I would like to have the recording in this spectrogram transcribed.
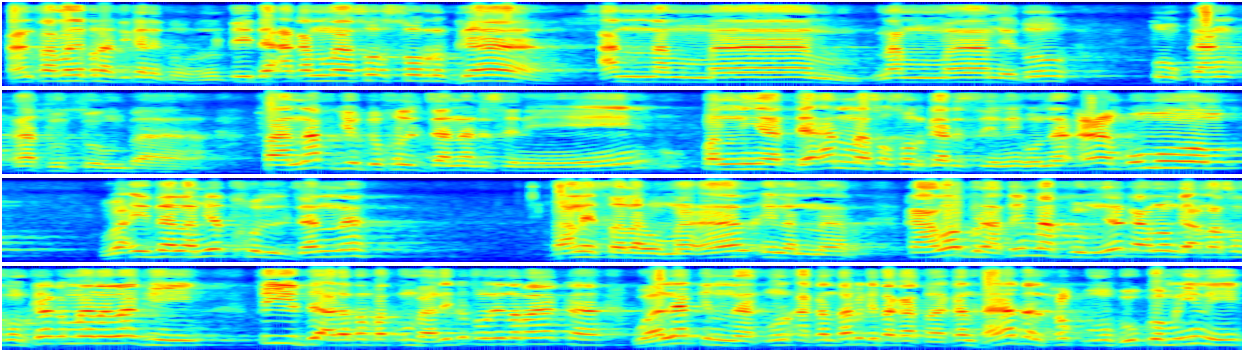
Ancamannya perhatikan itu, tidak akan masuk surga an-namam. Namam itu tukang adu domba. Fanaf yudkhul jannah di sini, peniadaan masuk surga di sini huna umum. Wa idza lam yadkhul jannah falaysa lahu ma'al ilan nar. Kalau berarti mafhumnya kalau enggak masuk surga ke mana lagi? Tidak ada tempat kembali kecuali neraka. Walakin naqul akan tapi kita katakan hadzal hukmu hukum ini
